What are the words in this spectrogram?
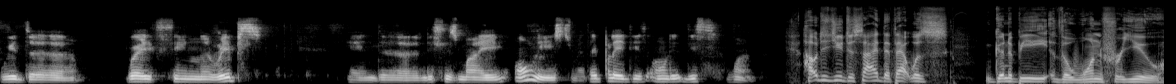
with uh, very thin ribs. And uh, this is my only instrument. I played this only this one. How did you decide that that was going to be the one for you?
